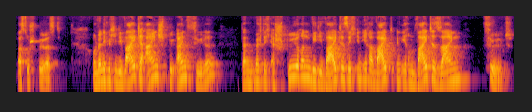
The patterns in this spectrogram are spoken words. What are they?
was du spürst. Und wenn ich mich in die Weite einfühle, dann möchte ich erspüren, wie die Weite sich in, ihrer Weite, in ihrem Weite-Sein fühlt.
